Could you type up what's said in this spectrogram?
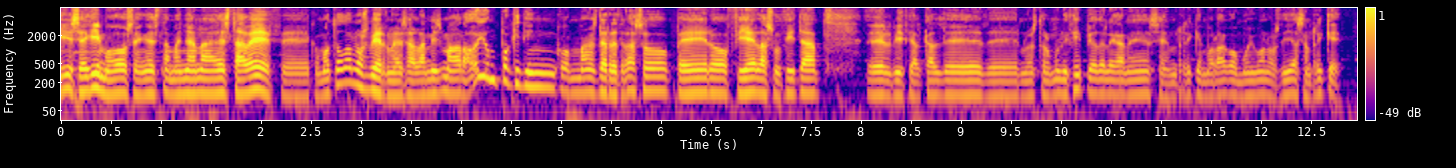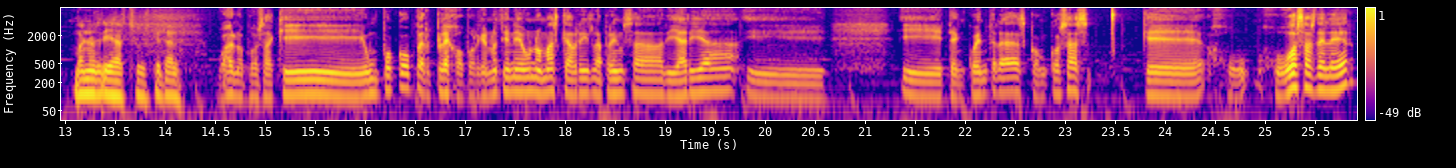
Aquí seguimos en esta mañana, esta vez, eh, como todos los viernes, a la misma hora. Hoy un poquitín con más de retraso, pero fiel a su cita, el vicealcalde de nuestro municipio de Leganés, Enrique Morago. Muy buenos días, Enrique. Buenos días, Chus, ¿qué tal? Bueno, pues aquí un poco perplejo, porque no tiene uno más que abrir la prensa diaria y, y te encuentras con cosas que jugosas de leer,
